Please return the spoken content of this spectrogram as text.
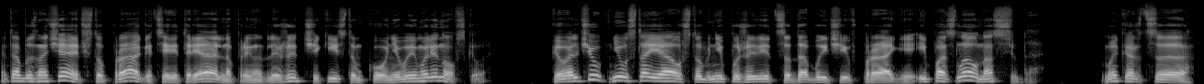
Это обозначает, что Прага территориально принадлежит чекистам Конева и Малиновского. Ковальчук не устоял, чтобы не поживиться добычей в Праге, и послал нас сюда. Мы, кажется,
